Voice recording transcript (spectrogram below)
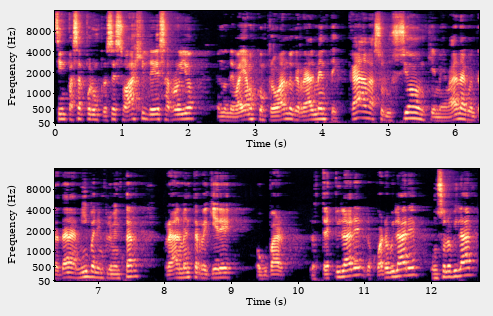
sin pasar por un proceso ágil de desarrollo en donde vayamos comprobando que realmente cada solución que me van a contratar a mí para implementar realmente requiere ocupar los tres pilares, los cuatro pilares, un solo pilar,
